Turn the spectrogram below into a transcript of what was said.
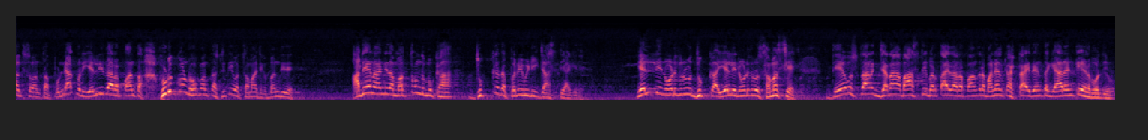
ನಗಿಸುವಂಥ ಪುಣ್ಯಾತ್ಮರು ಎಲ್ಲಿದ್ದಾರಪ್ಪ ಅಂತ ಹುಡುಕೊಂಡು ಹೋಗುವಂಥ ಸ್ಥಿತಿ ಇವತ್ತು ಸಮಾಜಕ್ಕೆ ಬಂದಿದೆ. ಅದೇ ನಾಣ್ಯದ ಮತ್ತೊಂದು ಮುಖ, ದುಃಖದ ಪರಿವಿಡಿ ಜಾಸ್ತಿ ಆಗಿದೆ. ಎಲ್ಲಿ ನೋಡಿದರೂ ದುಃಖ, ಎಲ್ಲಿ ನೋಡಿದರೂ ಸಮಸ್ಯೆ. ದೇವಸ್ಥಾನಕ್ಕೆ ಜನ ಬಾಸ್ತಿ ಬರ್ತಾ ಇದ್ದಾರಪ್ಪ ಅಂದ್ರೆ ಮನೇಲಿ ಕಷ್ಟ ಇದೆ ಅಂತ ಗ್ಯಾರಂಟಿ ಹೇಳ್ಬೋದು ನೀವು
